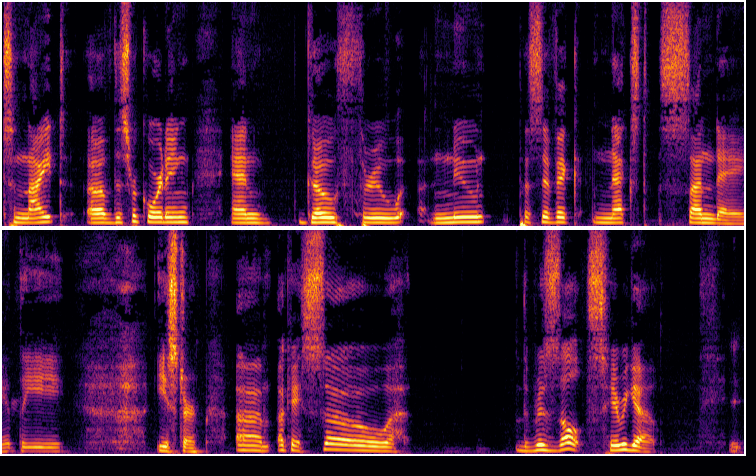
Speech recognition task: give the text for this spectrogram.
tonight of this recording and go through noon Pacific next Sunday, the Easter. Um, okay, so the results. Here we go. It,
